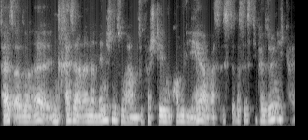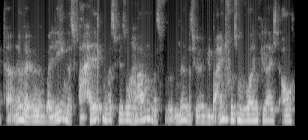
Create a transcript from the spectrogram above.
Das heißt also, ne, Interesse an anderen Menschen zu haben, zu verstehen, wo kommen die her, was ist, was ist die Persönlichkeit da. Ne? Wenn wir überlegen, das Verhalten, was wir so haben, was, ne, was wir irgendwie beeinflussen wollen vielleicht auch,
